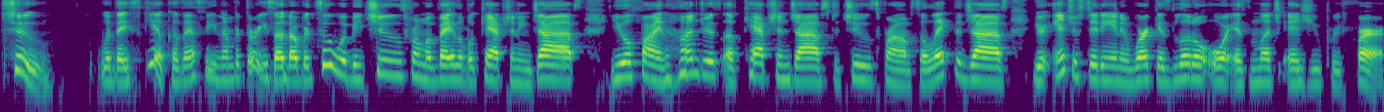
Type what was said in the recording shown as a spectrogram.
two, would they skip? Because that's the number three. So number two would be choose from available captioning jobs. You'll find hundreds of caption jobs to choose from. Select the jobs you're interested in and work as little or as much as you prefer.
